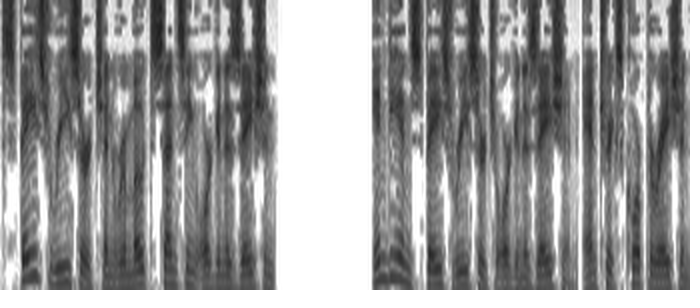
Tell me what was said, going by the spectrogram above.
Space Research and Remote Sensing Organization Indian Space Research Organization Antrix Corporation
